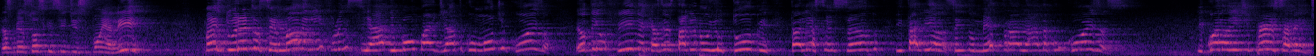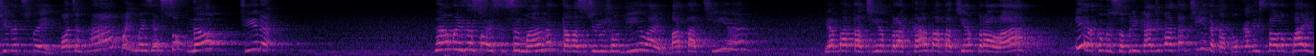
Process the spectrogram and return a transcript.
das pessoas que se dispõem ali, mas durante a semana ele é influenciado e bombardeado com um monte de coisa. Eu tenho filha que às vezes está ali no YouTube, está ali acessando e está ali sendo metralhada com coisas. E quando a gente percebe, tira disso aí, pode, ah, pai, mas é só. Não, tira. Não, mas é só essa semana, estava assistindo um joguinho lá, batatinha, e a batatinha para cá, a batatinha para lá, e ela começou a brincar de batatinha, daqui a pouco ela instala o pai.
